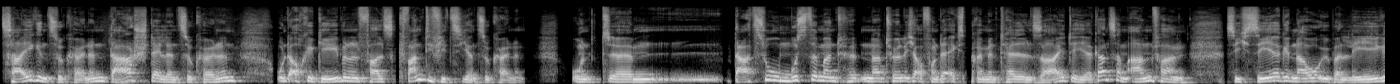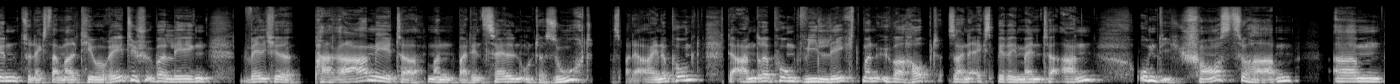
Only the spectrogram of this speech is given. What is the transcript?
zeigen zu können, darstellen zu können und auch gegebenenfalls quantifizieren zu können. Und ähm, dazu musste man natürlich auch von der experimentellen Seite her ganz am Anfang sich sehr genau überlegen, zunächst einmal theoretisch überlegen, welche Parameter man bei den Zellen untersucht. Das war der eine Punkt. Der andere Punkt, wie legt man überhaupt seine Experimente an, um die Chance zu haben, ähm,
